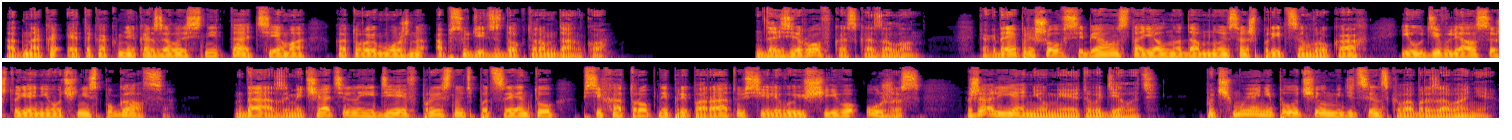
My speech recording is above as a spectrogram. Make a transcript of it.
Однако это, как мне казалось, не та тема, которую можно обсудить с доктором Данко. «Дозировка», — сказал он. Когда я пришел в себя, он стоял надо мной со шприцем в руках и удивлялся, что я не очень испугался. Да, замечательная идея впрыснуть пациенту психотропный препарат, усиливающий его ужас. Жаль, я не умею этого делать. Почему я не получил медицинского образования?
